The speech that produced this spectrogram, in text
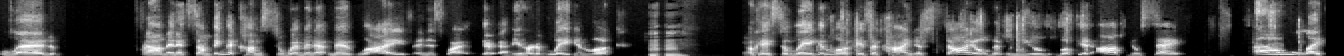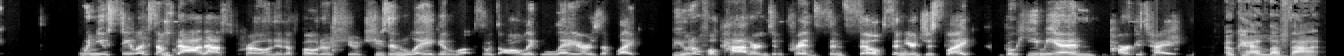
led um, and it's something that comes to women at midlife and it's what have you heard of Lagenlook Mm-mm. okay so Lagenlook is a kind of style that when you look it up you'll say oh like when you see like some badass crone in a photo shoot she's in Lagenlook so it's all like layers of like beautiful patterns and prints and silks and you're just like bohemian archetype. Okay, I love that.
